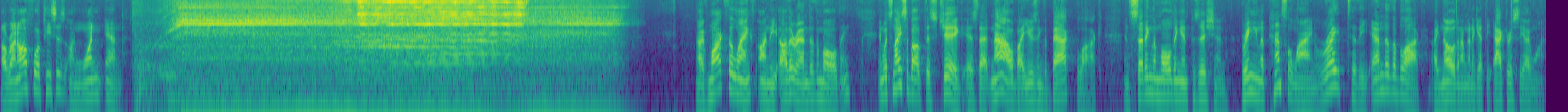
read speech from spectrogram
I'll run all four pieces on one end. Now I've marked the length on the other end of the molding. And what's nice about this jig is that now, by using the back block and setting the molding in position, bringing the pencil line right to the end of the block, I know that I'm going to get the accuracy I want.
